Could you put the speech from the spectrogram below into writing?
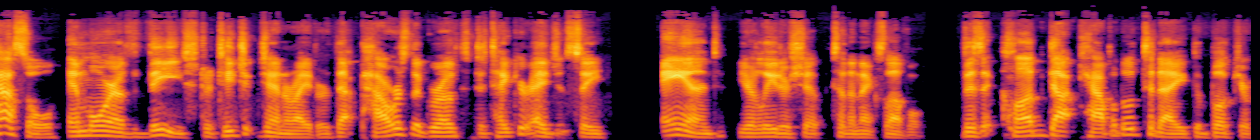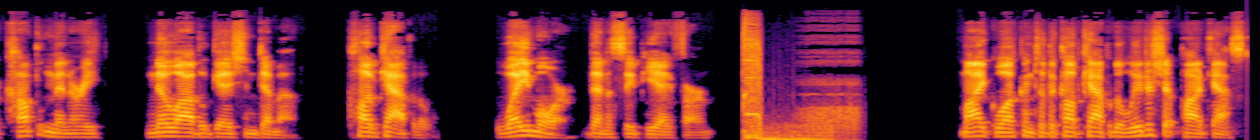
hassle and more of the strategic generator that powers the growth to take your agency and your leadership to the next level. Visit club.capital today to book your complimentary, no obligation demo. Club Capital, way more than a CPA firm. Mike, welcome to the Club Capital Leadership Podcast.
